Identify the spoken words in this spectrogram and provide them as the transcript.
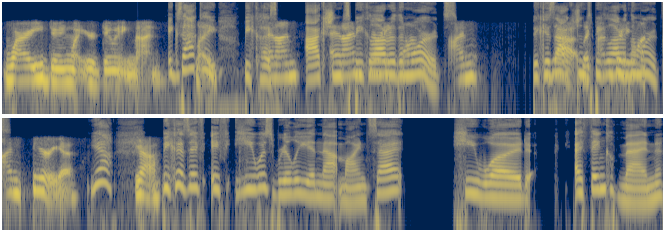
why are you doing what you're doing then? Exactly. Like, because actions speak louder than 31. words. I'm because yeah, actions like, speak I'm louder than 31. words. I'm serious. yeah. Yeah. Because if if he was really in that mindset, he would I think men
